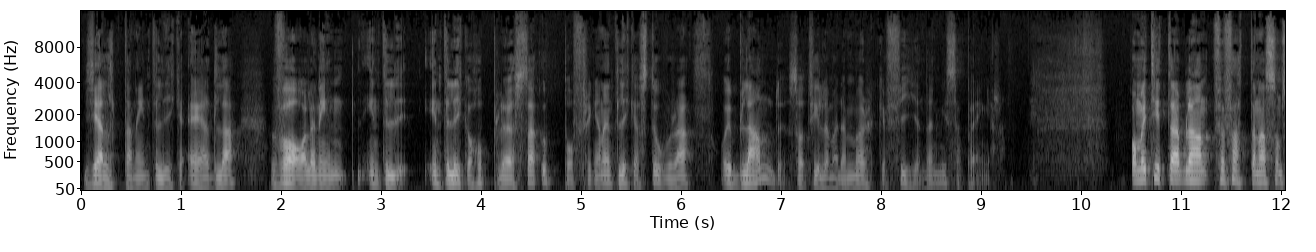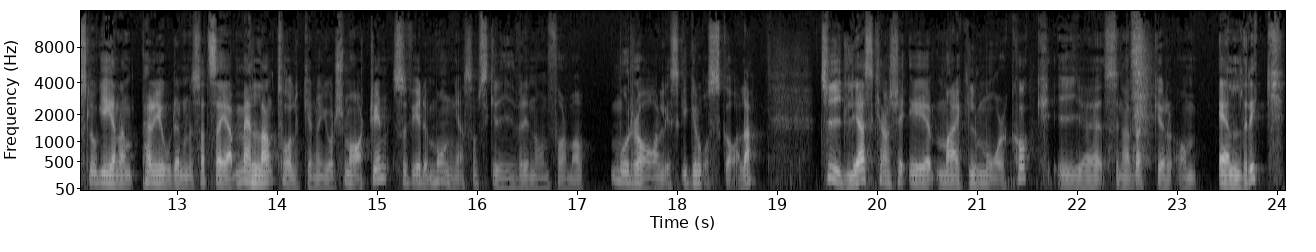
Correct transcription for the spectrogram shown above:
Hjältarna är inte lika ädla, valen är inte, inte lika hopplösa, uppoffringarna är inte lika stora och ibland så har till och med den mörka fienden vissa poänger. Om vi tittar bland författarna som slog igenom perioden så att säga, mellan Tolkien och George Martin så är det många som skriver i någon form av moralisk gråskala. Tydligast kanske är Michael Moorcock i eh, sina böcker om Elric,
